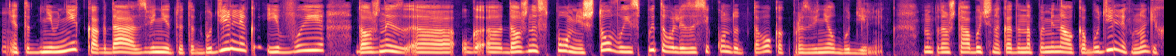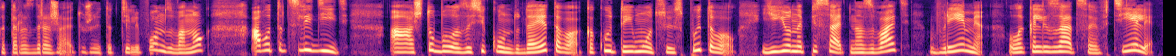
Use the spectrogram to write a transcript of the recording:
этот дневник, когда звенит этот будильник, и вы должны, э, э, должны вспомнить, что вы испытывали за секунду до того, как прозвенел будильник. Ну, потому что обычно, когда напоминалка будильник, многих это раздражает уже этот телефон, звонок. А вот отследить, а что было за секунду до этого, какую то эмоцию испытывал, ее написать, назвать, время, локализация в теле –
